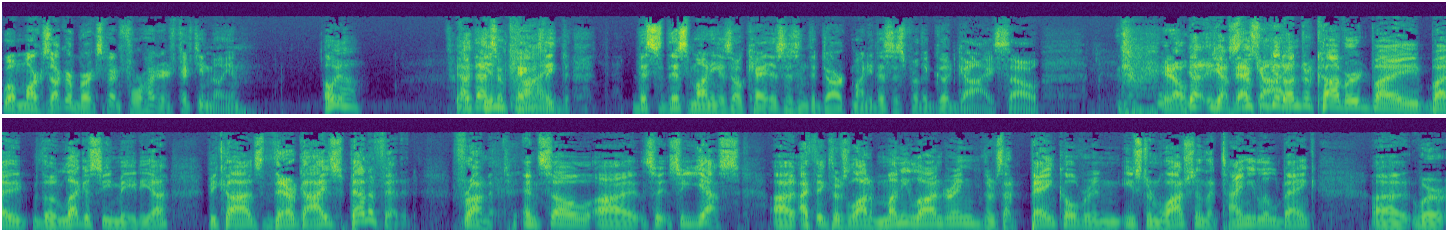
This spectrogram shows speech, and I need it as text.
well, Mark Zuckerberg spent 450 million. Oh yeah, yeah but that's okay they, this this money is okay. This isn't the dark money. This is for the good guys. So, you know, Yeah, yes, this will get guy- undercovered by by the legacy media because their guys benefited from it, and so uh, so, so yes. Uh, I think there's a lot of money laundering. There's that bank over in Eastern Washington, the tiny little bank, uh, where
